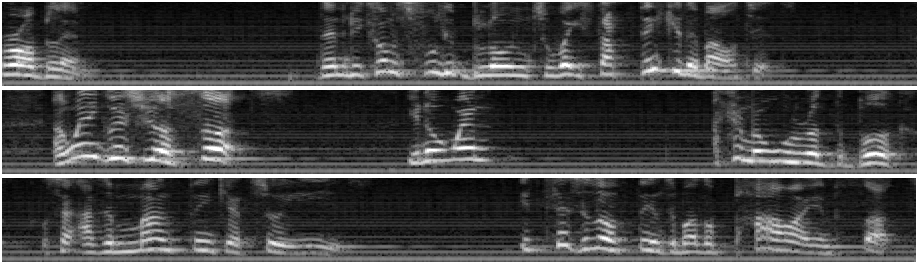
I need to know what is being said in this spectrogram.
problem, then it becomes fully blown to where you start thinking about it. And when it goes to your thoughts, you know, when, I can't remember who wrote the book, said, as a man thinketh, so he is. It says a lot of things about the power in thoughts.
